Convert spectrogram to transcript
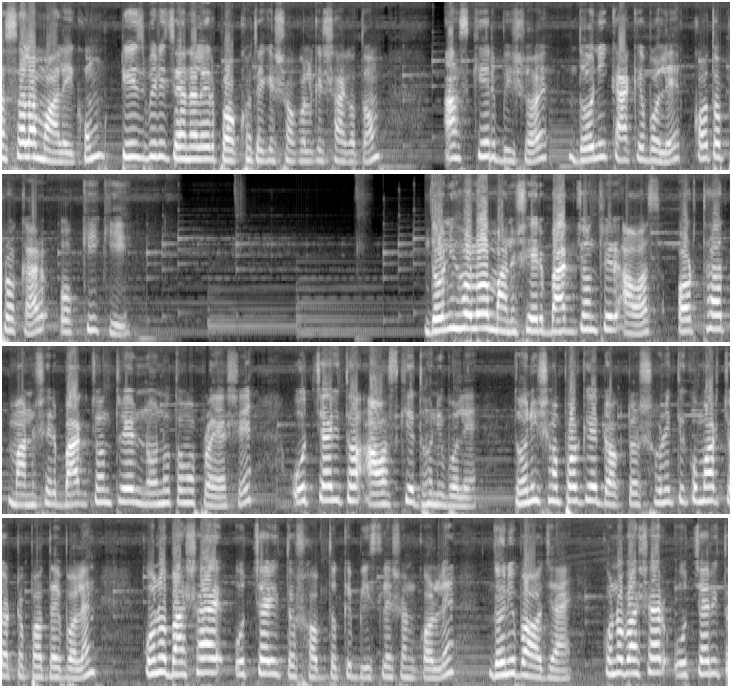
আসসালামু আলাইকুম টিসবিডি চ্যানেলের পক্ষ থেকে সকলকে স্বাগতম। আজকের বিষয় ধ্বনি কাকে বলে, কত প্রকার ও কি কি? ধ্বনি হলো মানুষের বাকযন্ত্রের আওয়াজ, অর্থাৎ মানুষের বাকযন্ত্রের ন্যূনতম প্রয়াসে উচ্চারিত আওয়াজকে ধ্বনি বলে। ধ্বনি সম্পর্কে ডক্টর সুনীতি কুমার চট্টোপাধ্যায় বলেন, কোনো ভাষায় উচ্চারিত শব্দকে বিশ্লেষণ করলে ধ্বনি পাওয়া যায়। কোনো ভাষার উচ্চারিত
